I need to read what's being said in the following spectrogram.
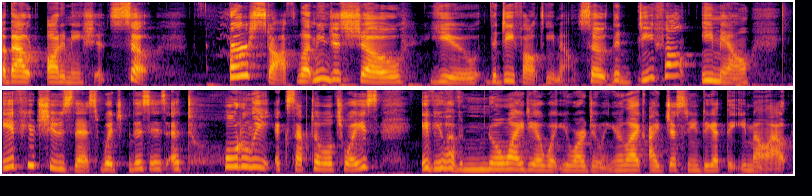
about automation. So, first off, let me just show you the default email. So the default email, if you choose this, which this is a totally acceptable choice if you have no idea what you are doing. You're like, I just need to get the email out.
